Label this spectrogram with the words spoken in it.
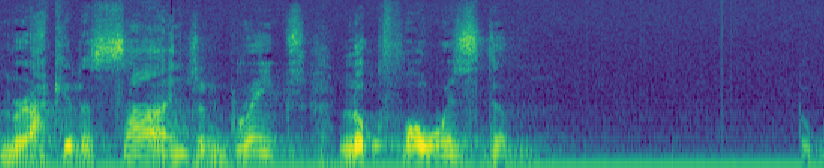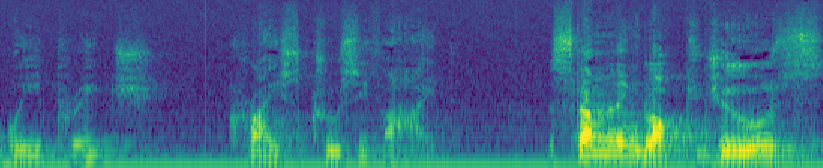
miraculous signs, and Greeks look for wisdom. But we preach Christ crucified, a stumbling block to Jews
